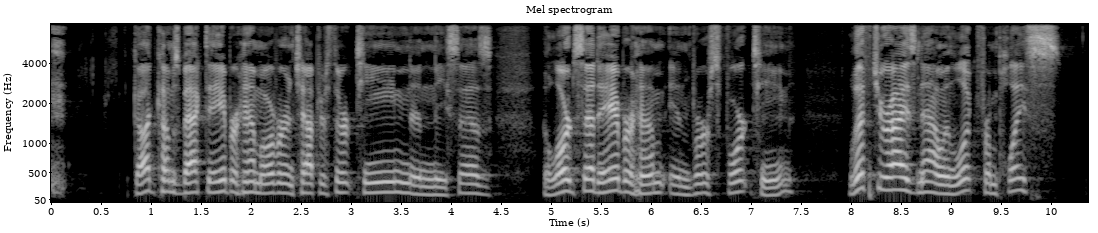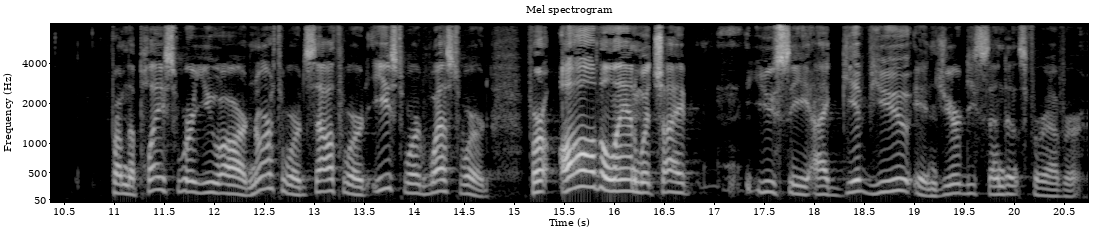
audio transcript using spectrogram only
God comes back to Abraham over in chapter 13, and he says, The Lord said to Abraham in verse 14, Lift your eyes now and look from place from the place where you are, northward, southward, eastward, westward. For all the land which I you see, I give you and your descendants forever.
